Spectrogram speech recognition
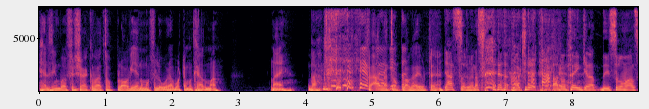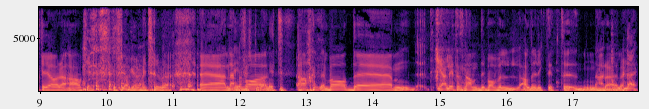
Helsingborg försöker vara topplag genom att förlora borta mot Kalmar. Nej, Va? för alla topplag har gjort det. Jaså, du menar så? Okej. Ja, de tänker att det är så man ska göra. Ah, Okej, det flög över mitt huvud. Eh, nej, Det är förståeligt. Vad, ja, vad, eh, I ärlighetens namn, det var väl aldrig riktigt eh, nära, eller? Nej,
